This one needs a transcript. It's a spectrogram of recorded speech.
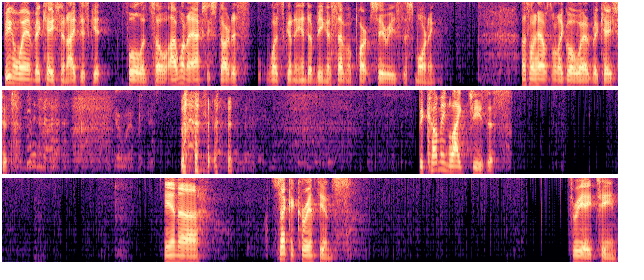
being away on vacation, I just get full, and so I want to actually start a, what's going to end up being a seven part series this morning. That's what happens when I go away on vacation. Becoming like Jesus. In uh, 2 Corinthians 3:18.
